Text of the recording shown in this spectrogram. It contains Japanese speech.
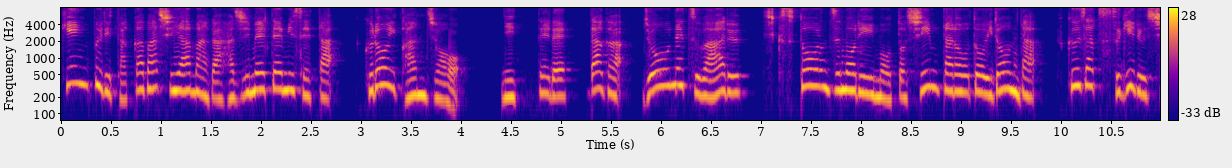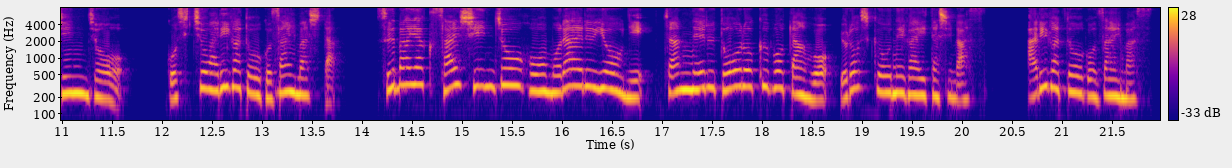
キンプリ高橋海人が初めて見せた、黒い感情。日テレ、だが、情熱はある、 SixTONES 森本慎太郎と挑んだ、複雑すぎる心情。ご視聴ありがとうございました。素早く最新情報をもらえるように、チャンネル登録ボタンをよろしくお願いいたします。ありがとうございます。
